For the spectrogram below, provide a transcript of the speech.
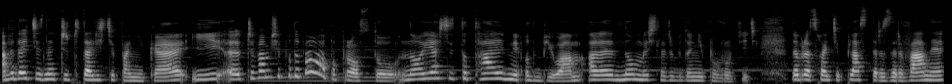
A wydajcie znać, czy czytaliście panikę i e, czy Wam się podobała po prostu. No, ja się totalnie odbiłam, ale no myślę, żeby do niej powrócić. Dobra, słuchajcie, plaster zerwany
